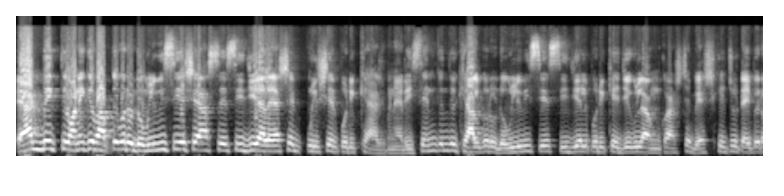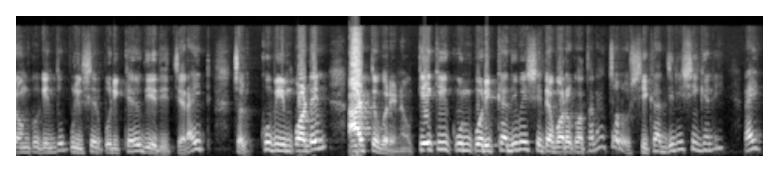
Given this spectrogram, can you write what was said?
এক ব্যক্তি অনেকে ভাবতে পারে ডব্লিউবিসিএস এ আসছে সিজিএল আসে, পুলিশের পরীক্ষায় আসবে না। রিসেন্ট কিন্তু খেয়াল করো ডব্লিউবিসিএস সিজিএল পরীক্ষায় যেগুলো অঙ্ক আসছে, বেশ কিছু টাইপের অঙ্ক কিন্তু পুলিশের পরীক্ষায় দিয়ে দিচ্ছে রাইট চলো, খুব ইম্পর্টেন্ট আয়ত্ত করে নাও। কে কি কোন পরীক্ষা দিবে সেটা বড় কথা না। চলো, শিখার জিনিস শিখে নেই রাইট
